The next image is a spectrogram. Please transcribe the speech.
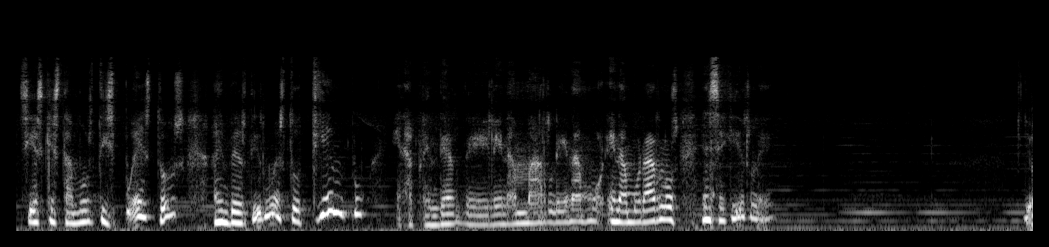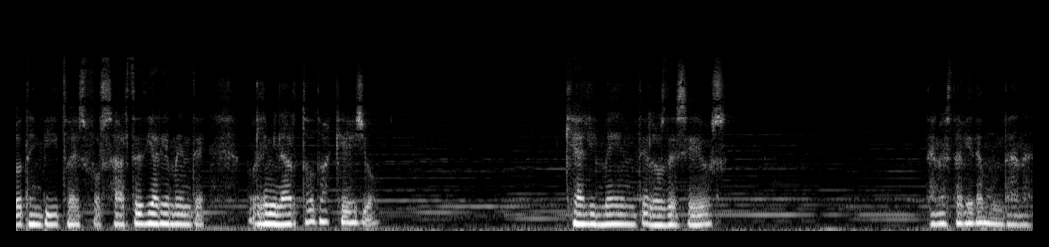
si es que estamos dispuestos a invertir nuestro tiempo en aprender de Él, en amarle, en enamorarnos, en seguirle. Yo te invito a esforzarte diariamente por eliminar todo aquello que alimente los deseos de nuestra vida mundana.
